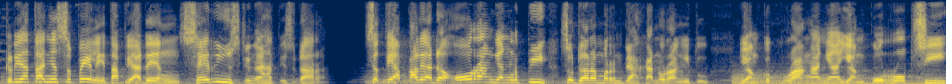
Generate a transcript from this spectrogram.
Kelihatannya sepele, tapi ada yang serius dengan hati saudara. Setiap kali ada orang yang lebih, saudara merendahkan orang itu. Yang kekurangannya, yang korupsi,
